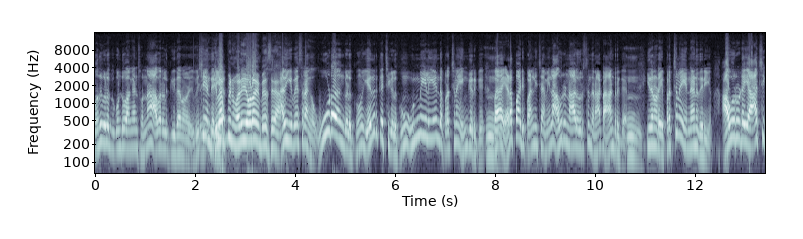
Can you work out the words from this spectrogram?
மதுவிலக்கு கொண்டு வாங்கன்னு சொன்னா அவர்களுக்கு இதன விஷயம் இழப்பின் வழியோட பேசுறேன். அவங்க பேசுறாங்க. ஊடகங்களுக்கும் எதிர்க்கட்சிகளுக்கும் உண்மையிலேயே இந்த பிரச்சனை எங்க இருக்கு? இப்ப எடப்பாடி பழனிசாமி எல்லாம் அவரு நாலு வருஷம் இந்த நாட்டை ஆண்டிருக்காரு. இதனுடைய பிரச்சனை என்னன்னு தெரியும். அவருடைய ஆட்சி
